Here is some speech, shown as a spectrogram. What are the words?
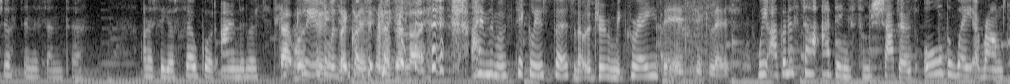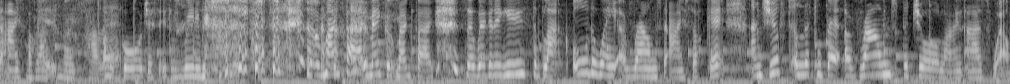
Just in the centre. Honestly, you're so good. I am the most ticklish. That was really ticklish, ticklish? I'm. I am the most ticklish person. That would have driven me crazy. It is ticklish. We are going to start adding some shadows all the way around the eye sockets. Oh, that's a nice palette. Oh, it's gorgeous. It's really, really... Little magpie, makeup magpie. So we're going to use the black all the way around the eye socket and just a little bit around the jawline as well.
